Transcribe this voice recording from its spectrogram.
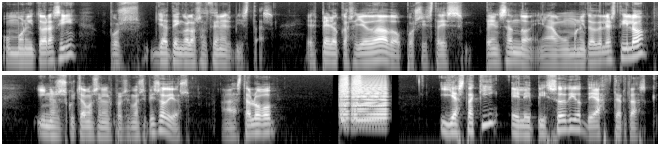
un monitor así, pues ya tengo las opciones vistas. Espero que os haya ayudado por si estáis pensando en algún monitor del estilo y nos escuchamos en los próximos episodios. Hasta luego. Y hasta aquí el episodio de After Task.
